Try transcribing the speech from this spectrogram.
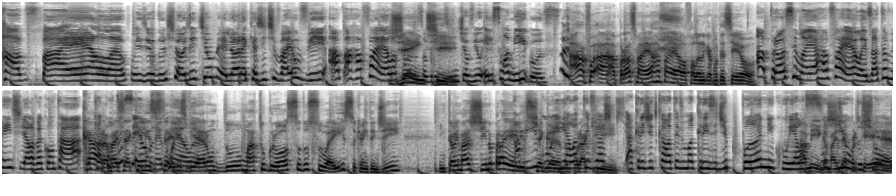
Rafaela fugiu do show. Gente, o melhor é que a gente vai ouvir a, a Rafaela gente. falando sobre isso. A gente ouviu, eles são amigos. Ah, a, a, próxima é a Rafaela falando o que aconteceu. A próxima é a Rafaela, exatamente. Ela vai contar Cara, o que mas é que eles, né, eles vieram do Mato Grosso do Sul, é isso que eu entendi? Então imagino para eles Amigo, chegando e ela por teve, aqui. Acredito que ela teve uma crise de pânico e ela Amiga, mas é porque é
